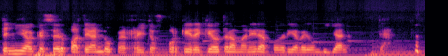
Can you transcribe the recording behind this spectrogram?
tenía que ser pateando perritos, porque de qué otra manera podría haber un villano. Ya.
